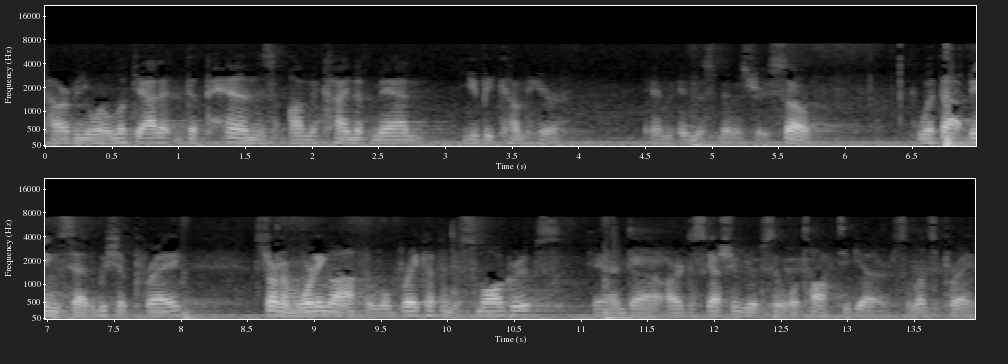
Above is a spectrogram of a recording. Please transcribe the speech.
however you want to look at it, depends on the kind of man you become here in, in this ministry. So, with that being said, we should pray, start our morning off, and we'll break up into small groups and uh, our discussion groups, and we'll talk together. So let's pray.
